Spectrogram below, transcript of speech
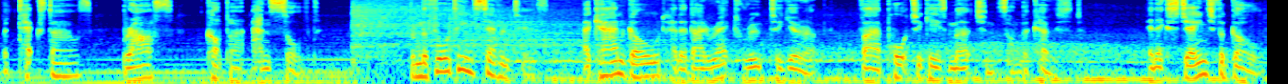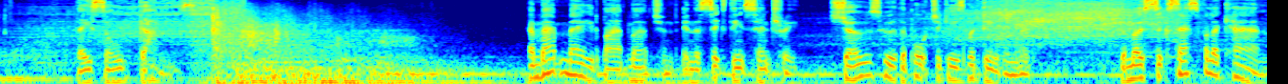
but textiles, brass, copper and salt. From the 1470s, Akan gold had a direct route to Europe via Portuguese merchants on the coast. In exchange for gold, they sold guns. A map made by a merchant in the 16th century shows who the Portuguese were dealing with. The most successful Akan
